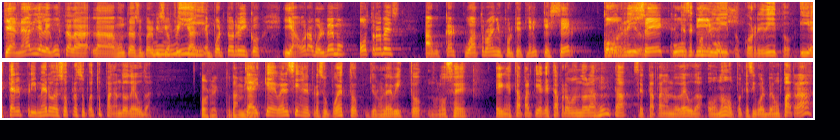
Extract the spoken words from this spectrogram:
que a nadie le gusta la, la Junta de Supervisión. Fiscal en Puerto Rico, y ahora volvemos otra vez a buscar cuatro años porque tienen que ser Corrido. Tiene que ser corridito, corridito. Y este es el primero de esos presupuestos pagando deuda. Correcto, Que también. hay que ver si en el presupuesto, yo no lo he visto, no lo sé, en esta partida que está aprobando la Junta, se está pagando deuda o no. Porque si volvemos para atrás,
